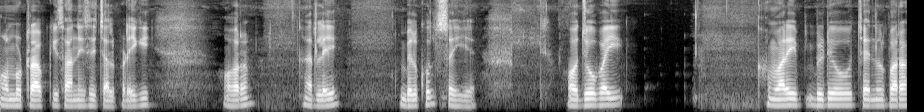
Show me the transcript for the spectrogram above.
और मोटर आपकी आसानी से चल पड़ेगी और रिले बिल्कुल सही है। और जो भाई हमारी वीडियो चैनल पर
